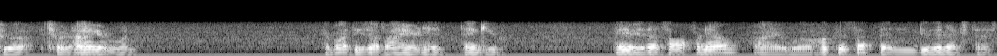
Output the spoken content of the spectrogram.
to a to an iron one. I bought these off Ironhead. Thank you. Anyway, that's all for now. I will hook this up and do the next test.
